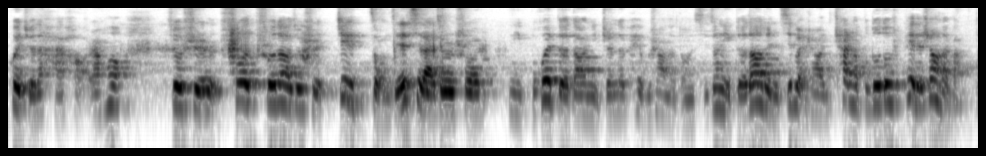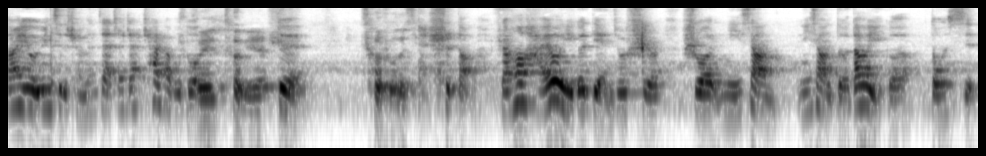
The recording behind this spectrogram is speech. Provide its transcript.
会觉得还好。然后就是说说到就是这总结起来就是说，你不会得到你真的配不上的东西，就你得到的，你基本上差差不多都是配得上的吧，当然也有运气的成分在，差差差差不多。所以特别对，特殊的情况。是的，然后还有一个点就是说，你想你想得到一个东西，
